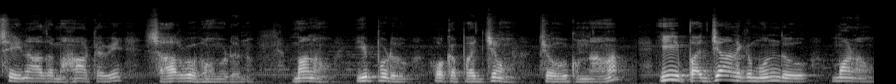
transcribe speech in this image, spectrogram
శ్రీనాథ మహాకవి సార్వభౌముడును. మనం ఇప్పుడు ఒక పద్యం చదువుకుందామా? ఈ పద్యానికి ముందు మనం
